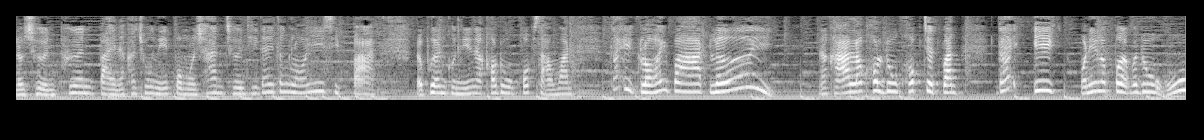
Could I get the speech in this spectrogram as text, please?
เราเชิญเพื่อนไปนะคะ ช่วงนี้โปรโมชั่นเชิญทีได้ตั้ง 120 บาท แล้วเพื่อนคนนี้นะเขาดูครบ 3 วันได้อีกร้อยบาทเลยนะคะ แล้วเขาดูครบ 7 วันได้อีก วันนี้เราเปิดมาดูโอ้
